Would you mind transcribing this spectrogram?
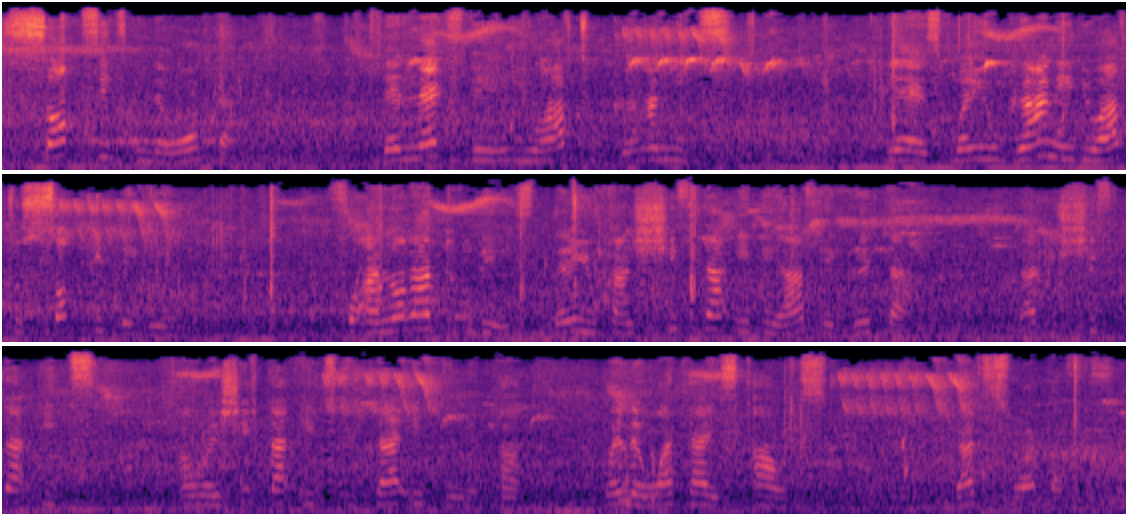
soak it in the water. The next day you have to grind it. Yes, when you grind it, you have to soak it again for another two days. Then you can shifter it. You have a grater that you shifter it, and when you shifter it, you tie it in the pan. When the water is out, that is fufu.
